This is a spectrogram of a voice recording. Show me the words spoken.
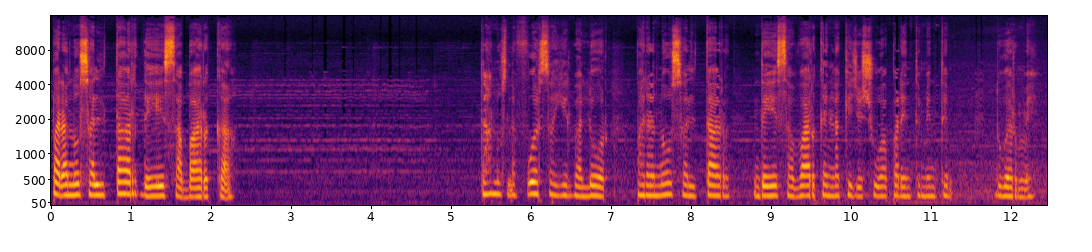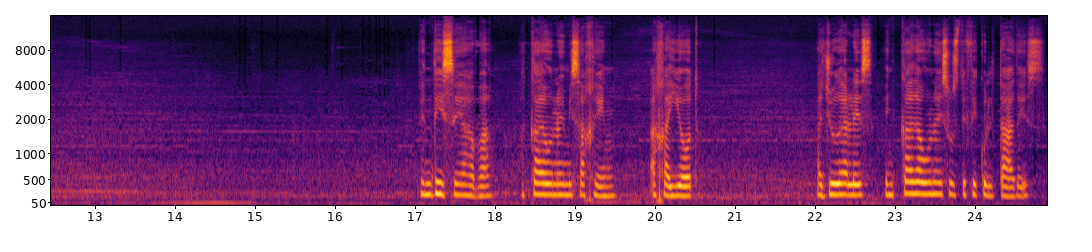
para no saltar de esa barca Danos la fuerza y el valor para no saltar de esa barca en la que Yeshua aparentemente duerme. Bendice, Abba, a cada uno de mis ajim, a Hayot. Ayúdales en cada una de sus dificultades,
